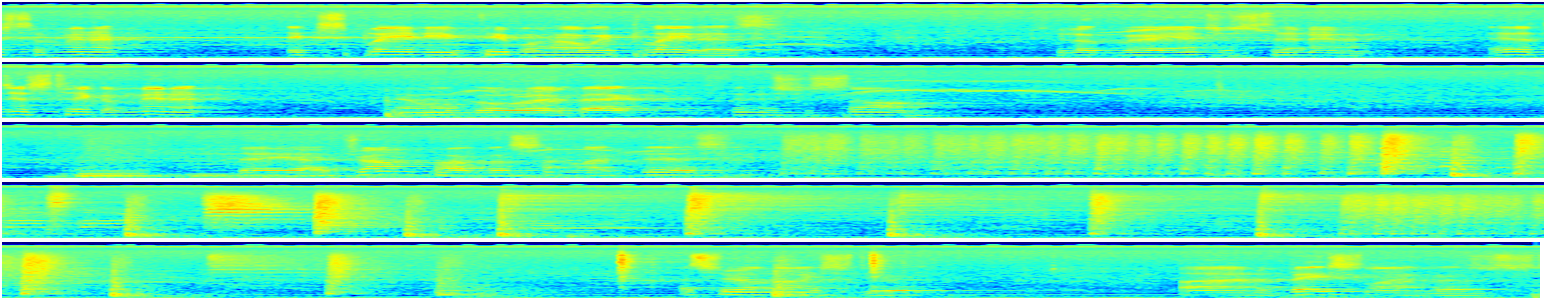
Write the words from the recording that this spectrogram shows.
Just a minute, explain to you people how we play this. You look very interested in it. It'll just take a minute, then we'll go right back, finish the song. The uh, drum part goes something like this. That's real nice, and the bass line goes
